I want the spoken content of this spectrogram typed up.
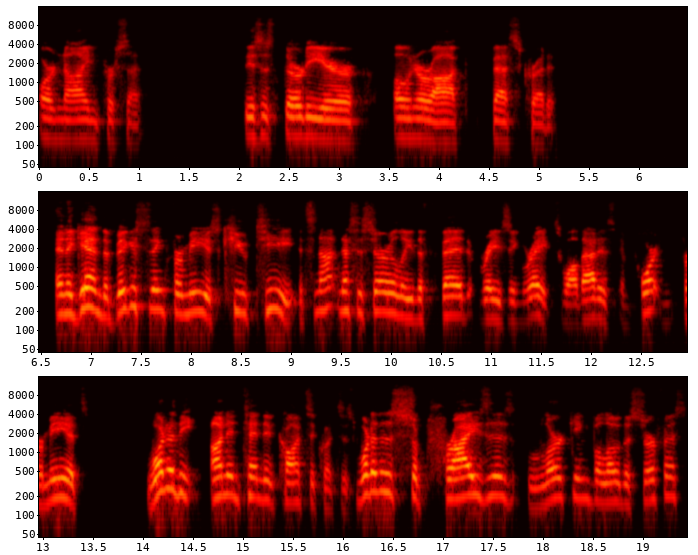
or nine percent? This is 30 year owner occ best credit. And again, the biggest thing for me is QT. It's not necessarily the Fed raising rates. While that is important, for me, it's What are the unintended consequences? What are the surprises lurking below the surface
